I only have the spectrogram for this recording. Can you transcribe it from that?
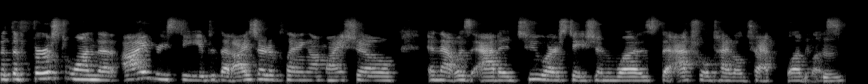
But the first one that i received that i started playing on my show and that was added to our station was the actual title track bloodless. Mm-hmm.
